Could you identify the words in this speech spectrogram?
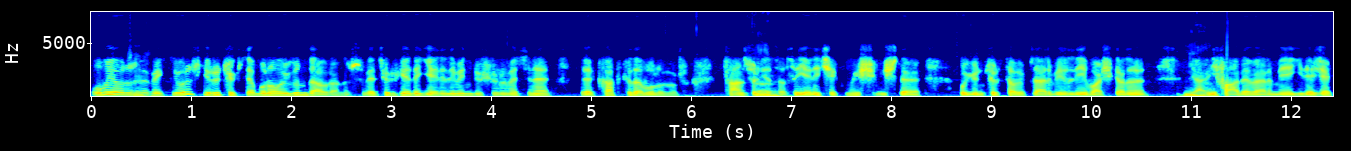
Umuyoruz Çok. ve bekliyoruz ki Rütük de buna uygun davranır ve Türkiye'de gerilimin düşürülmesine e, katkıda bulunur. Tansiyon Evet. yasası yeni çıkmış. İşte bugün Türk Tabipler Birliği Başkanı yani ifade vermeye gidecek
